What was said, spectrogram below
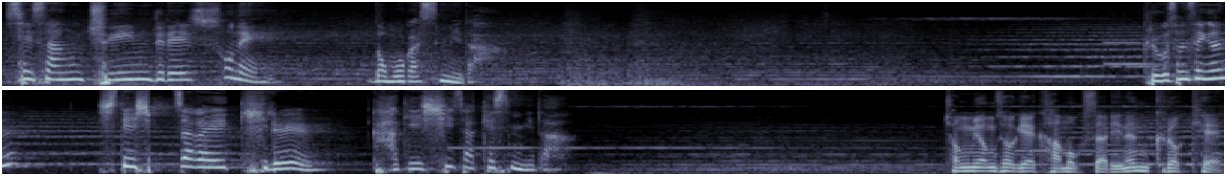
세상 죄인들의 손에 넘어갔습니다. 그리고 선생은 시대 십자가의 길을 가기 시작했습니다. 정명석의 감옥살이는 그렇게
